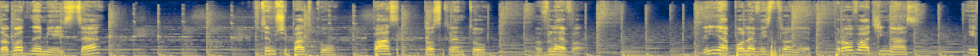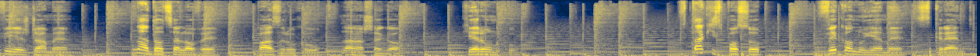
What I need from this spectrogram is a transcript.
dogodne miejsce, w tym przypadku pas do skrętu w lewo. Linia po lewej stronie prowadzi nas i wyjeżdżamy na docelowy pas ruchu dla naszego kierunku. W taki sposób wykonujemy skręt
